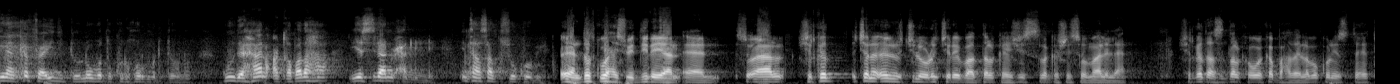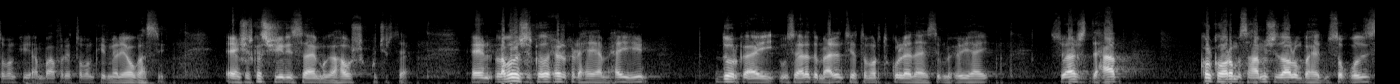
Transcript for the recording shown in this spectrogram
inaan ka faa'idi doono waddankuna horumari doono. Guud ahaan caqabadaha iyo sidaan u xalilnay intaasaan ku soo koobaya dadku waxay isweydiinayaan su'aal shirkad general energy la odhan jiray baa dalka heshiis la gashay somalilan shirkadaasi dalka way ka baxday laba kun iyo saddex iyo tobankii amba afar iyo tobankii meelyoogaasi shirkad shiinaysa imiga hawsha ku jirta. Labada shirkadood xiriir ka dhexeeya maxay yihiin? Doorka ay wasaaradda macdanta iyo tamarta ku leedahay si muxuu yahay? Su'aasha saddexaad kolka hore masahaamin shidaal unba ahayd mise qodis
